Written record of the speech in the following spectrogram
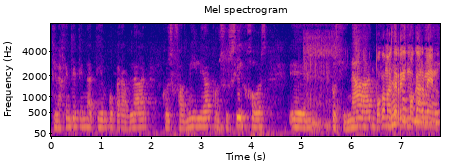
que la gente tenga tiempo para hablar con su familia, con sus hijos, eh, cocinar. Un poco más de ritmo, Carmen.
